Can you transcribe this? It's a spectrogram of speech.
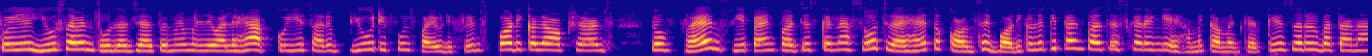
तो ये यू सेवन रोलर जेल में मिलने वाले हैं आपको ये सारे beautiful five different body colour options तो फ्रेंड्स ये पेन परचेस करना सोच रहे हैं तो कौन से बॉडी कलर की पेन परचेस करेंगे, हमें कमेंट करके ज़रूर बताना।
